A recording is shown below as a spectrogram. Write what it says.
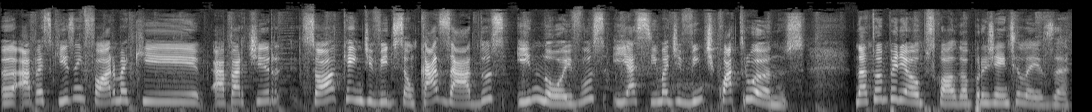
Ah, a pesquisa informa que a partir. Só quem divide são casados e noivos e acima de 24 anos. Na tua opinião, psicóloga, por gentileza,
